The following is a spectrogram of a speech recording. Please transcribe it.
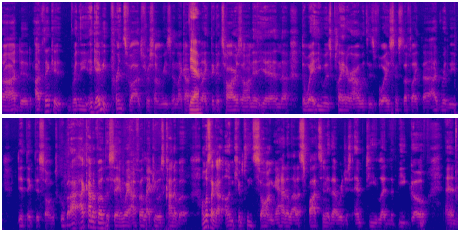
Oh, I did. I think it really it gave me Prince vibes for some reason. Like I Yeah. feel like the guitars on it, yeah, and the the way he was playing around with his voice and stuff like that. I really did think this song was cool. But I, I kind of felt the same way. I felt like it was kind of a almost like an incomplete song. It had a lot of spots in it that were just empty, letting the beat go. And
